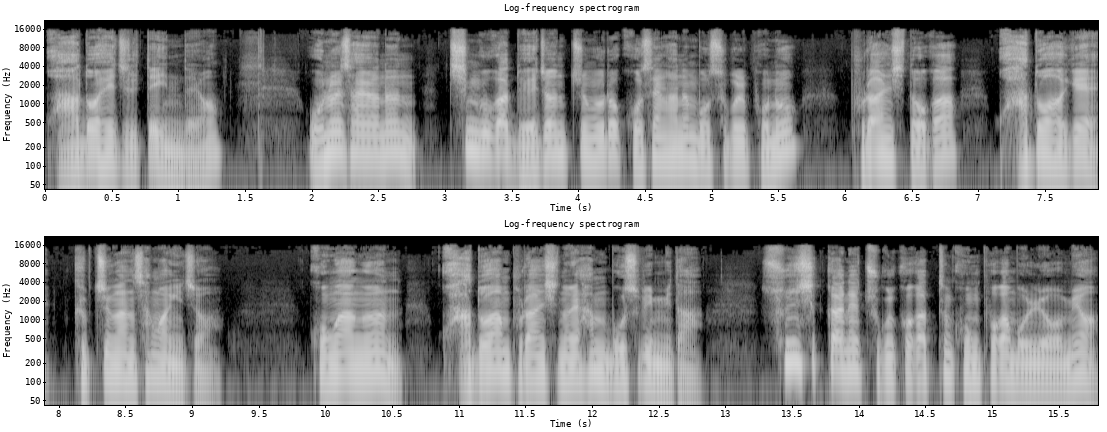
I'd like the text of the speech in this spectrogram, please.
과도해질 때인데요. 오늘 사연은 친구가 뇌전증으로 고생하는 모습을 본 후 불안 신호가 과도하게 급증한 상황이죠. 공황은 과도한 불안 신호의 한 모습입니다. 순식간에 죽을 것 같은 공포가 몰려오며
